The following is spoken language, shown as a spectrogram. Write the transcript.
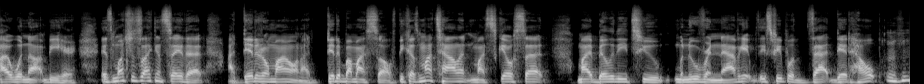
I would not be here. As much as I can say that I did it on my own, I did it by myself because my talent, my skill set, my ability to maneuver and navigate with these people, that did help. Mm-hmm.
